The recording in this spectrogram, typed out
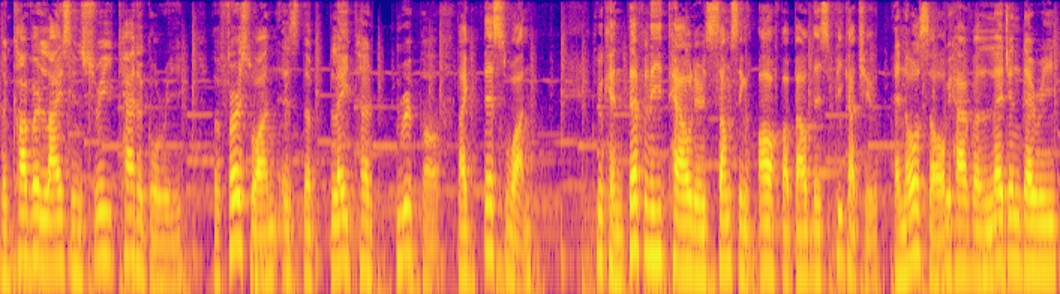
the cover lies in three categories. The first one is the blatant ripoff, like this one. You can definitely tell there's something off about this Pikachu. And also, we have a legendary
